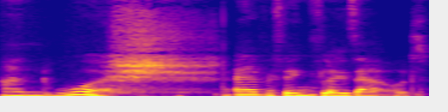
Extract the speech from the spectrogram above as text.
And whoosh, everything flows out.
